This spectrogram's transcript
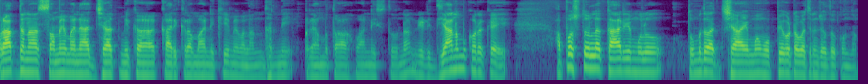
ప్రార్థన సమయమైన ఆధ్యాత్మిక కార్యక్రమానికి మిమ్మల్ని అందరినీ ప్రేమతో ఆహ్వానిస్తున్నాం నేటి ధ్యానం కొరకై అపస్తుల కార్యములు తొమ్మిదో అధ్యాయము ముప్పై ఒకటో వచనం చదువుకుందాం.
